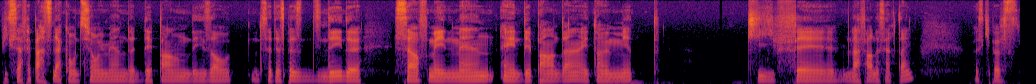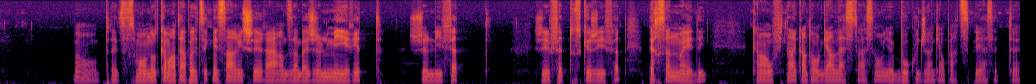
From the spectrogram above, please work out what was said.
puis que ça fait partie de la condition humaine de dépendre des autres. Cette espèce d'idée de self-made man indépendant est un mythe qui fait l'affaire de certains. Parce qu'ils peuvent, bon, peut-être c'est mon autre commentaire politique, mais s'enrichir en disant ben, je le mérite, je l'ai fait, j'ai fait tout ce que j'ai fait, personne ne m'a aidé. Quand au final, quand on regarde la situation, il y a beaucoup de gens qui ont participé à cette. Euh,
